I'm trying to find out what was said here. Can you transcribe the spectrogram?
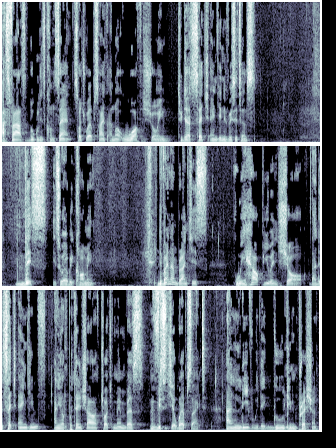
As far as Google is concerned, such websites are not worth showing to their search engine visitors. This is where we come in. Divine and Branches we help you ensure that the search engines and your potential church members visit your website and leave with a good impression.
